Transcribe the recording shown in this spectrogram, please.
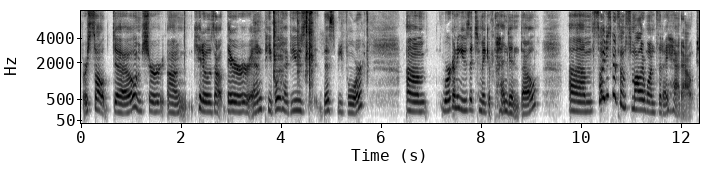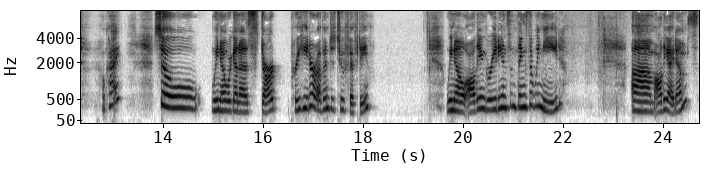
for salt dough. I'm sure um, kiddos out there and people have used this before. Um, we're going to use it to make a pendant though. Um, so I just got some smaller ones that I had out. Okay. So we know we're going to start preheat our oven to 250. We know all the ingredients and things that we need, um, all the items,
